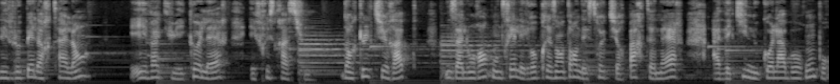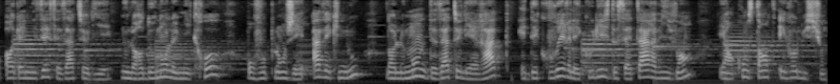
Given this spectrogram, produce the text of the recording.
développer leurs talents et évacuer colère et frustration. Dans Culture Rap, nous allons rencontrer les représentants des structures partenaires avec qui nous collaborons pour organiser ces ateliers. Nous leur donnons le micro pour vous plonger avec nous dans le monde des ateliers rap et découvrir les coulisses de cet art vivant et en constante évolution.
